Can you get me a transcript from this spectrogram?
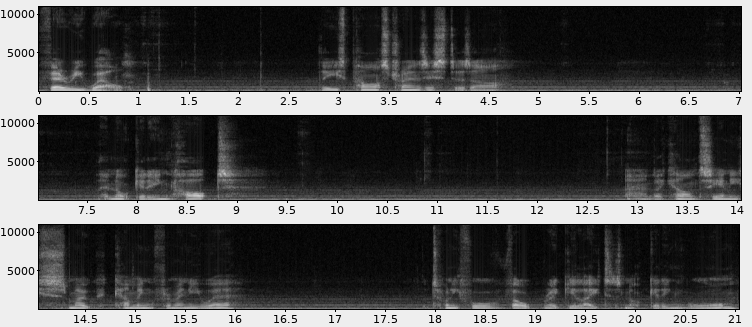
very well. These pass transistors are they're not getting hot and I can't see any smoke coming from anywhere. The 24 volt regulator's not getting warm.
